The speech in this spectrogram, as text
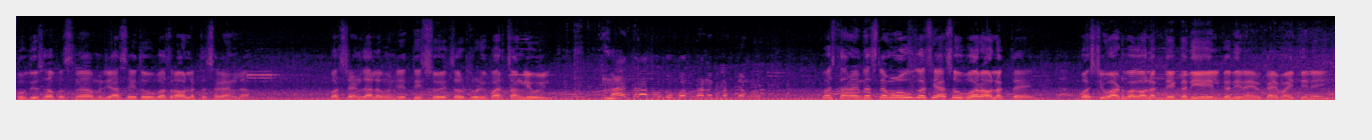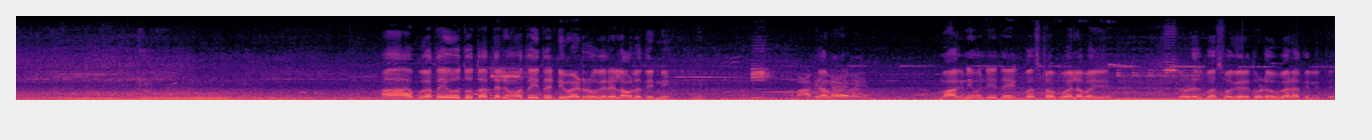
खूप दिवसापासून म्हणजे असं इथं उभाच राहावं लागतं सगळ्यांना. बस स्टँड झालं म्हणजे तीच सोय तर थोडीफार चांगली होईल. काय त्रास होतो बस स्थानक नसल्यामुळे? बस स्थानक नसल्यामुळं उगाच हे असं उभं राहावं लागतं आहे बसची वाट बघावं लागते. कधी येईल कधी नाही काही माहिती नाही. हां अपघातही होत होता. त्याच्यामुळं तर इथं डिवायडर वगैरे लावलं त्यांनी. त्यामुळे-? मागणी म्हणजे इथे एक बस स्टॉप व्हायला पाहिजे. तेवढेच बस वगैरे थोड्या उभ्या राहतील इथे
